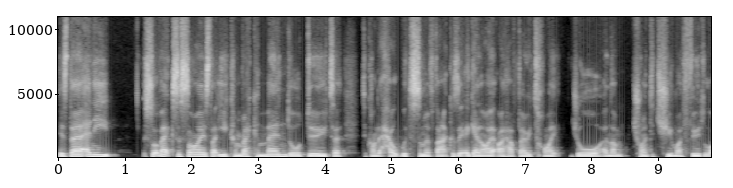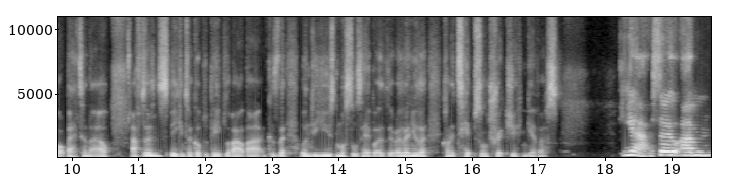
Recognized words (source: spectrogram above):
Is there any sort of exercise that you can recommend or do to to kind of help with some of that because again I, I have very tight jaw and i'm trying to chew my food a lot better now after mm. speaking to a couple of people about that because the underused muscles here but are there, are there any other kind of tips or tricks you can give us yeah so um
